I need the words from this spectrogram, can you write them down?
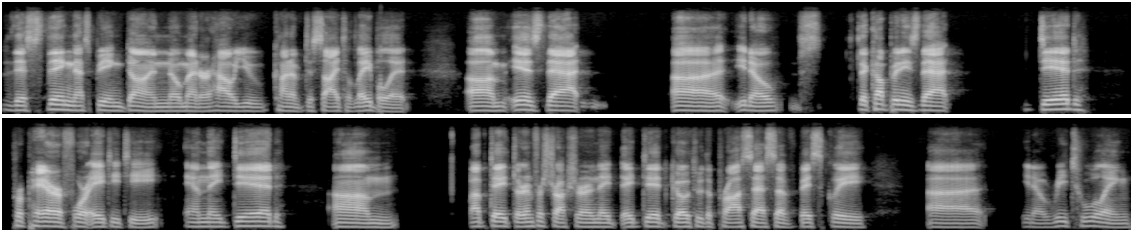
this thing that's being done, no matter how you kind of decide to label it, um, is that uh, you know the companies that did prepare for ATT and they did um, update their infrastructure and they they did go through the process of basically uh, you know retooling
